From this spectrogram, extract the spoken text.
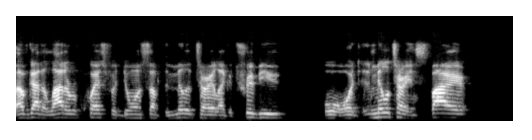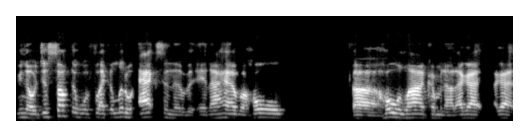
I've got a lot of requests for doing something military, like a tribute or, or military inspired. You know, just something with like a little accent of it. And I have a whole uh whole line coming out. I got I got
